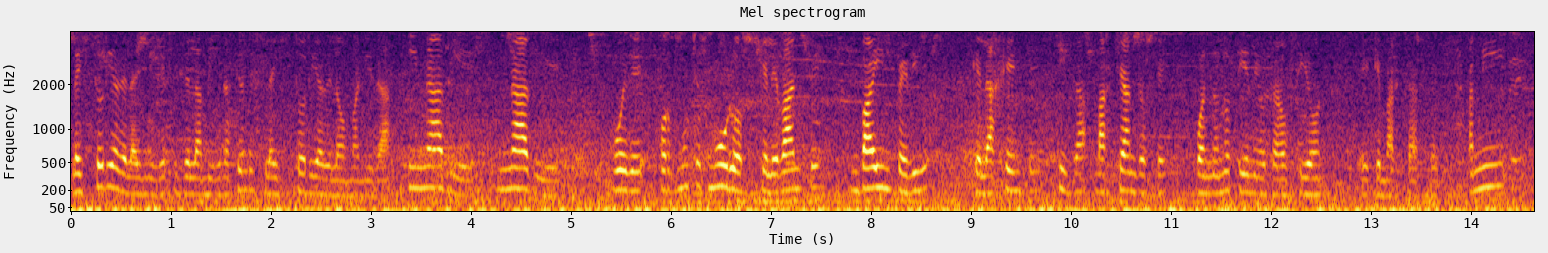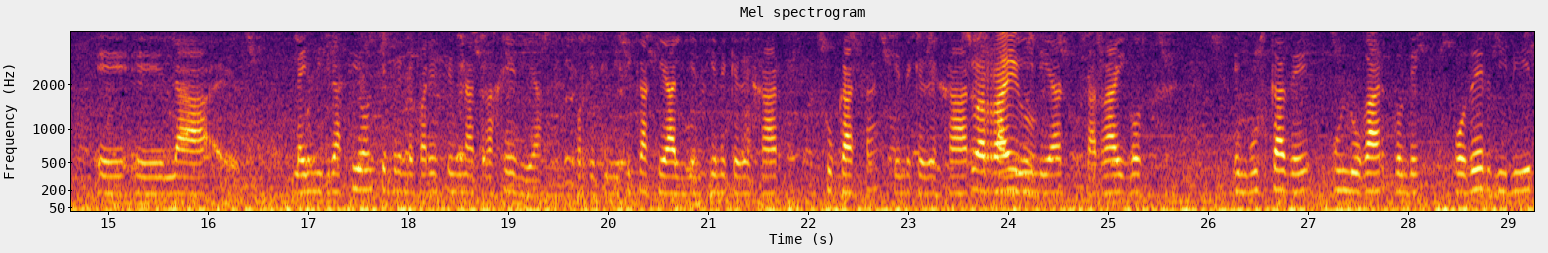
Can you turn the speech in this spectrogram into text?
La historia de la, de la migración es la historia de la humanidad y nadie, nadie puede, por muchos muros que levante, va a impedir que la gente siga marchándose cuando no tiene otra opción eh, que marcharse. A mí eh, eh, la, inmigración siempre me parece una tragedia porque significa que alguien tiene que dejar su casa, tiene que dejar su familia, sus arraigos en busca de un lugar donde poder vivir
